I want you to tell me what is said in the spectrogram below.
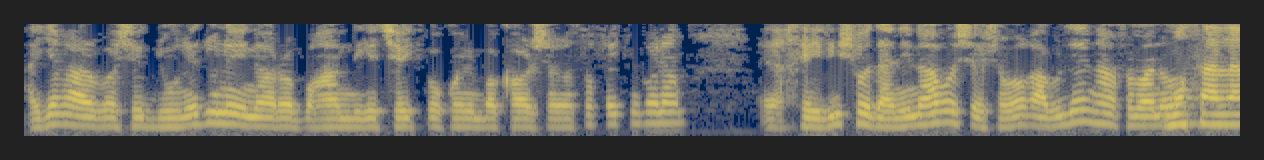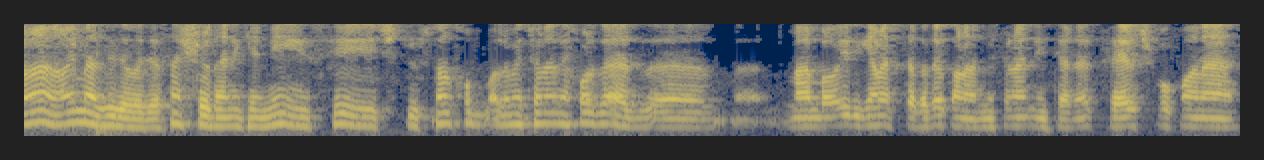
اگه قرار باشه دونه دونه اینا رو با هم دیگه چک بکنیم با کارشناسا فکر می‌کنم خیلی شدنی نباشه. شما قبول دارین حرف منو؟ مسلما. آقای مزید آبادی اصلا شدنی که نیست. هیچ. دوستان خب حالا می‌تونن خورده از منبعهای دیگه هم استفاده کنن. می‌تونن اینترنت سرچ بکنن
